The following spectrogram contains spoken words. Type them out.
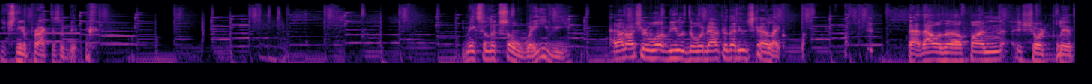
you just need to practice a bit. He makes it look so wavy. And I'm not sure what V was doing after that. He was just kind of like that. That was a fun short clip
